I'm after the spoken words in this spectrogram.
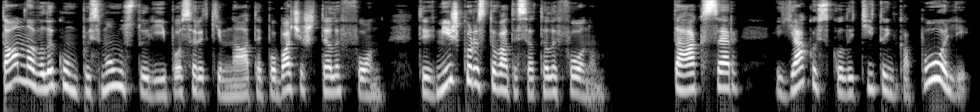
Там на великому письмовому столі посеред кімнати побачиш телефон. Ти вмієш користуватися телефоном? Так, сер, якось коли тітонька Полі.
